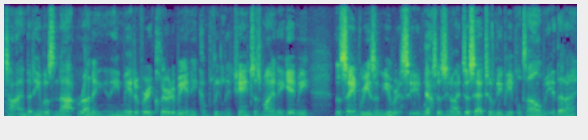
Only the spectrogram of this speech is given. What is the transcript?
time that he was not running, and he made it very clear to me. And he completely changed his mind. He gave me the same reason you received, which yeah. is, you know, I just had too many people tell me that I,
